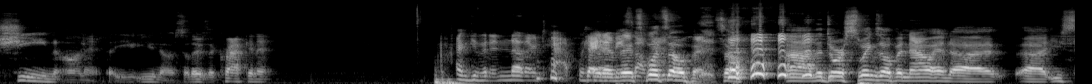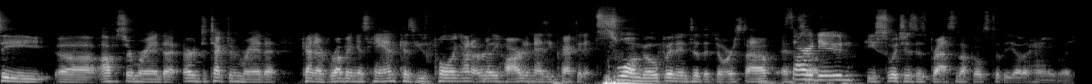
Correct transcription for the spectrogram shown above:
sheen on it that you you know. So there's a crack in it. I give it another tap with Okay, then it splits bat. open. So uh, the door swings open now, and uh, uh, you see uh, Officer Miranda or Detective Miranda kind of rubbing his hand because he was pulling on it really hard, and as he cracked it, it swung open into the doorstop. And Sorry, so dude. He switches his brass knuckles to the other hand. He's like,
